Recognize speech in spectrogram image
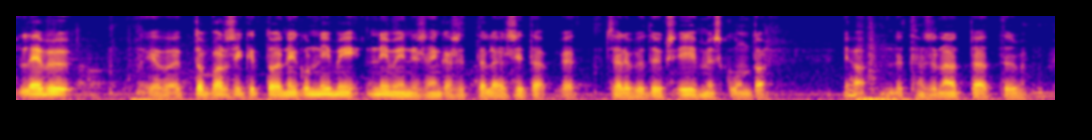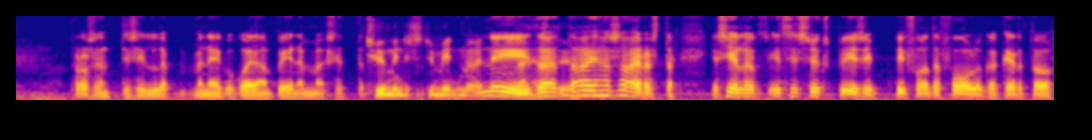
levy, ja että varsinkin toi niin kuin nimi, nimi, niin sen käsittelee sitä, että selviytyy yksi ihmiskunta. Ja nythän se näyttää, että prosentti sille menee koko ajan pienemmäksi. Että... Two minutes to midnight. Niin, tämä on ihan sairasta. Ja siellä itse asiassa yksi biisi, Before the Fall, joka kertoo,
